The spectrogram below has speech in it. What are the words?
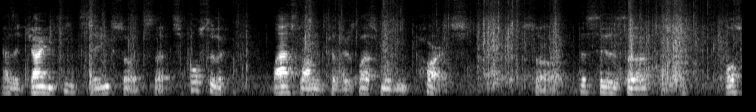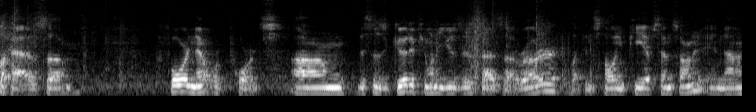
has a giant heat sink so it's supposed to last longer because there's less moving parts. So this is also has um, four network ports. Um, this is good if you want to use this as a router, like installing pfSense on it. And uh,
